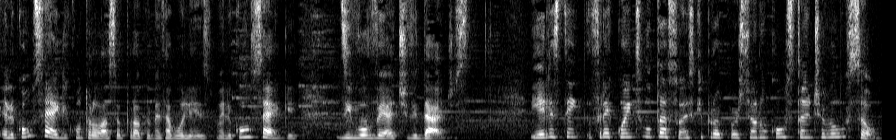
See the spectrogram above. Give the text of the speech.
ele consegue controlar seu próprio metabolismo, ele consegue desenvolver atividades. E eles têm frequentes mutações que proporcionam constante evolução.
